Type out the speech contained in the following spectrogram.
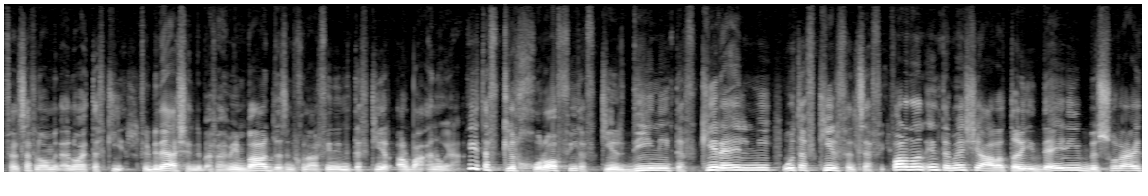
فلسفة نوع من أنواع التفكير. في البداية عشان نبقى فاهمين بعض لازم نكون عارفين إن التفكير أربع أنواع. في تفكير خرافي تفكير ديني تفكير علمي وتفكير فلسفي. فرضا أنت ماشي على الطريق الدائري بسرعة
